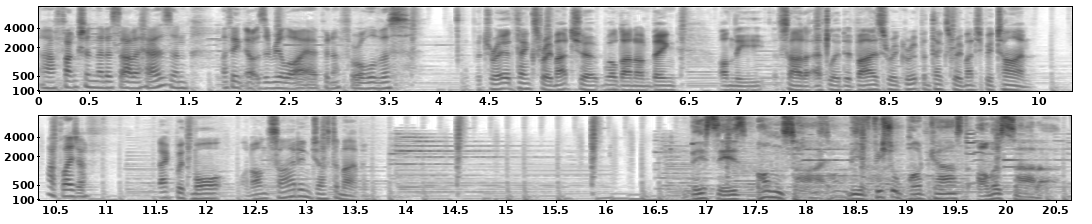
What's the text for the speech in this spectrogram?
uh, function that ASADA has, and I think that was a real eye opener for all of us. Well, Petria, thanks very much. Uh, well done on being on the ASADA Athlete Advisory Group, and thanks very much for your time. My pleasure. Back with more on Onside in just a moment. This is Onside, the official podcast of ASADA.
